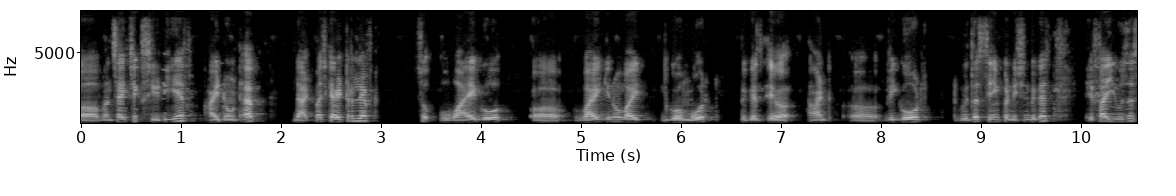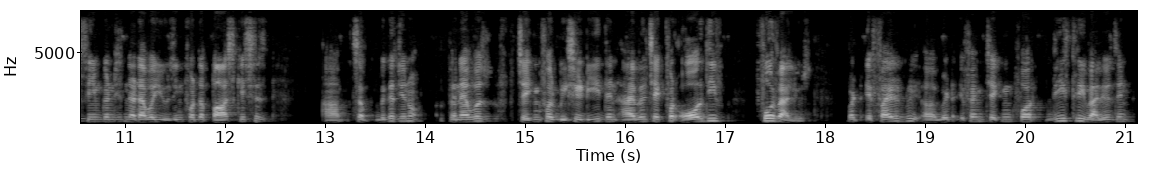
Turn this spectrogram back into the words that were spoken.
uh, once I check CDF I don't have that much character left. So why go uh, why you know why go more? Because uh, and uh, we go with the same condition. Because if I use the same condition that I was using for the past cases uh, so because you know when I was checking for BCD then I will check for all the four values. But if I'll be uh, but if I'm checking for these three values then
